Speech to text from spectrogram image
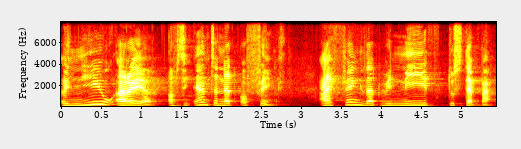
a new area of the Internet of Things, I think that we need to step back.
